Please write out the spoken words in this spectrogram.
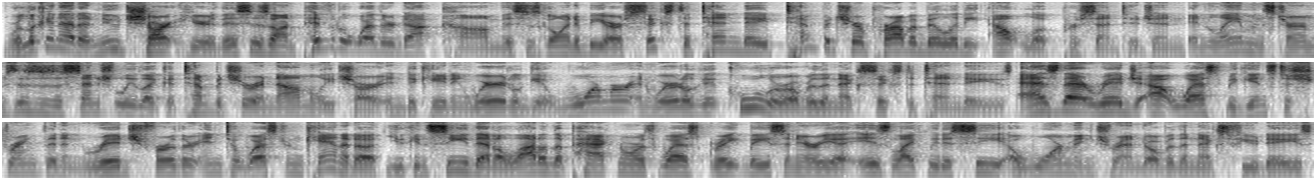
we're looking at a new chart here. This is on pivotalweather.com. This is going to be our 6 to 10 day temperature probability outlook percentage. And in layman's terms, this is essentially like a temperature anomaly chart indicating where it'll get warmer and where it'll get cooler over the next 6 to 10 days. As that ridge out west begins to strengthen and ridge further into western Canada, you can see that a lot of the Pac Northwest Great Basin area is likely to see a warming trend over the next few days.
